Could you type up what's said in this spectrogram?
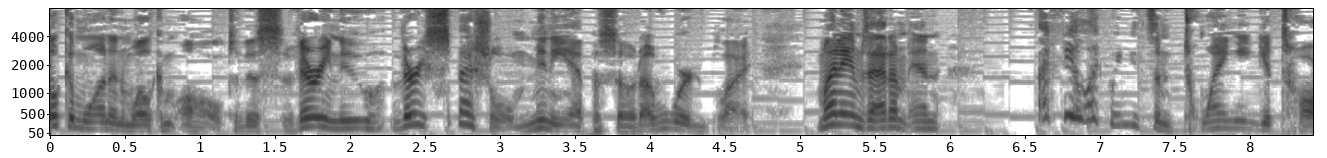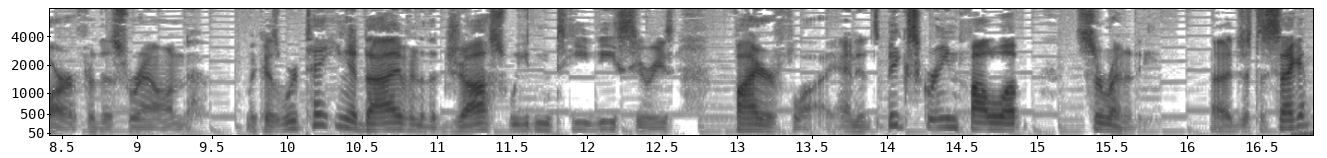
Welcome, one, and welcome all to this very new, very special mini episode of Wordplay. My name's Adam, and I feel like we need some twangy guitar for this round, because we're taking a dive into the Joss Whedon TV series Firefly and its big screen follow up, Serenity. Uh, just a second.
